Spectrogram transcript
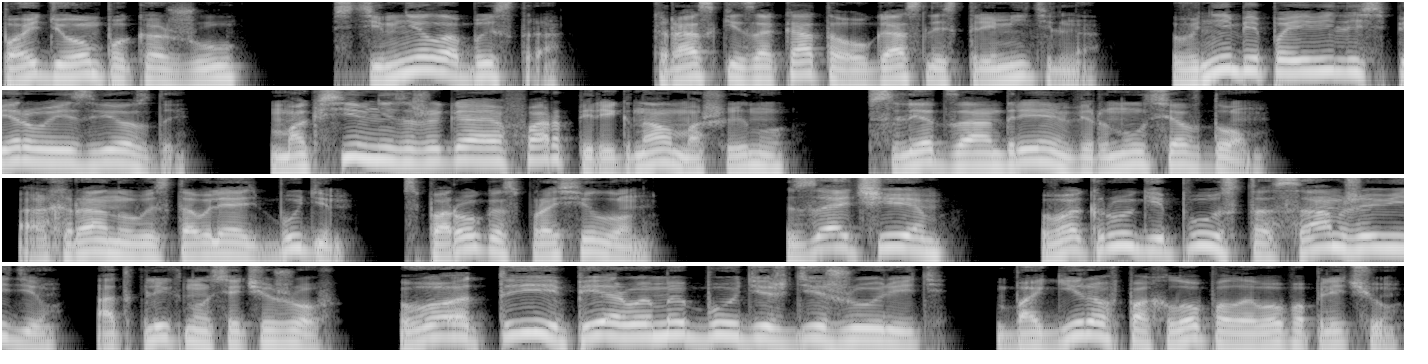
пойдем покажу», Стемнело быстро. Краски заката угасли стремительно. В небе появились первые звезды. Максим, не зажигая фар, перегнал машину. Вслед за Андреем вернулся в дом. «Охрану выставлять будем?» – с порога спросил он. «Зачем? В округе пусто, сам же видел», – откликнулся Чижов. «Вот ты первым и будешь дежурить», – Багиров похлопал его по плечу.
